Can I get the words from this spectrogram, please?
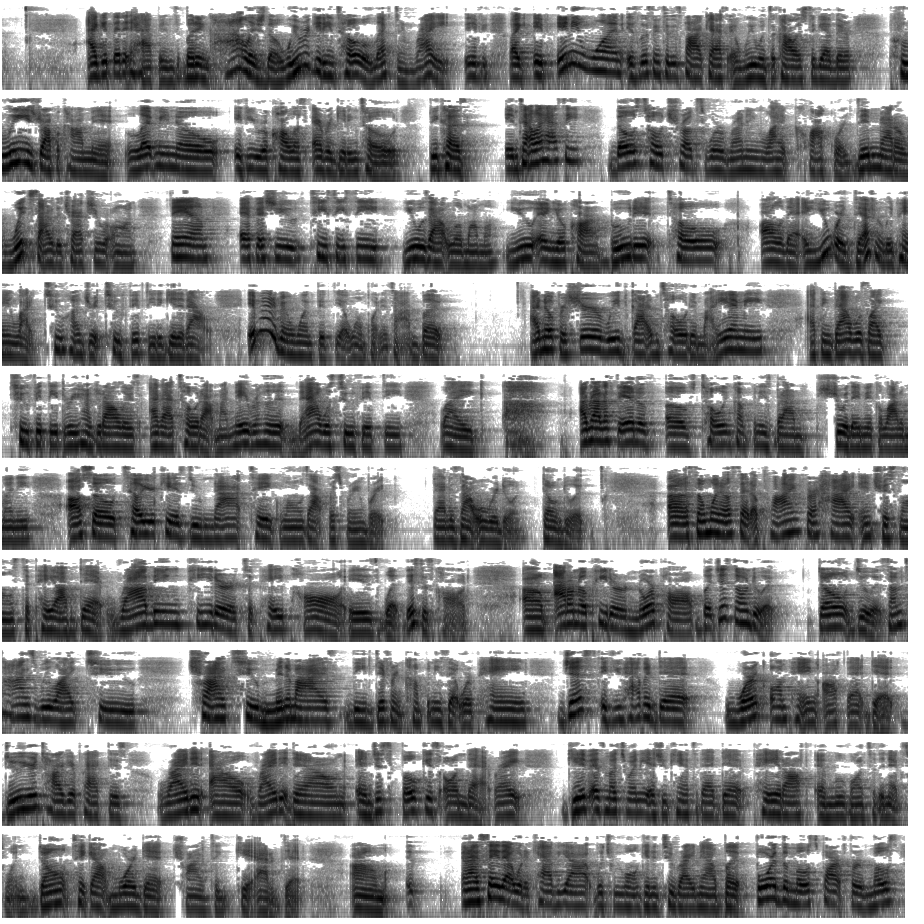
I get that it happens, but in college though, we were getting told left and right. If like if anyone is listening to this podcast and we went to college together, please drop a comment. Let me know if you recall us ever getting towed because in Tallahassee, those tow trucks were running like clockwork. Didn't matter which side of the tracks you were on. FAMU, FSU, TCC, you was out, little mama. You and your car booted, towed, all of that. And you were definitely paying like 200, 250 to get it out. It might have been 150 at one point in time, but I know for sure we've gotten towed in Miami. I think that was like 250 $300. I got towed out my neighborhood. That was 250 Like, uh, I'm not a fan of, of towing companies, but I'm sure they make a lot of money. Also, tell your kids do not take loans out for spring break. That is not what we're doing. Don't do it. Uh, someone else said applying for high interest loans to pay off debt. Robbing Peter to pay Paul is what this is called. Um, I don't know Peter nor Paul, but just don't do it. Don't do it. Sometimes we like to try to minimize the different companies that we're paying. Just if you have a debt, work on paying off that debt. Do your target practice, write it out, write it down, and just focus on that, right? Give as much money as you can to that debt, pay it off, and move on to the next one. Don't take out more debt trying to get out of debt. Um, and I say that with a caveat, which we won't get into right now, but for the most part, for most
